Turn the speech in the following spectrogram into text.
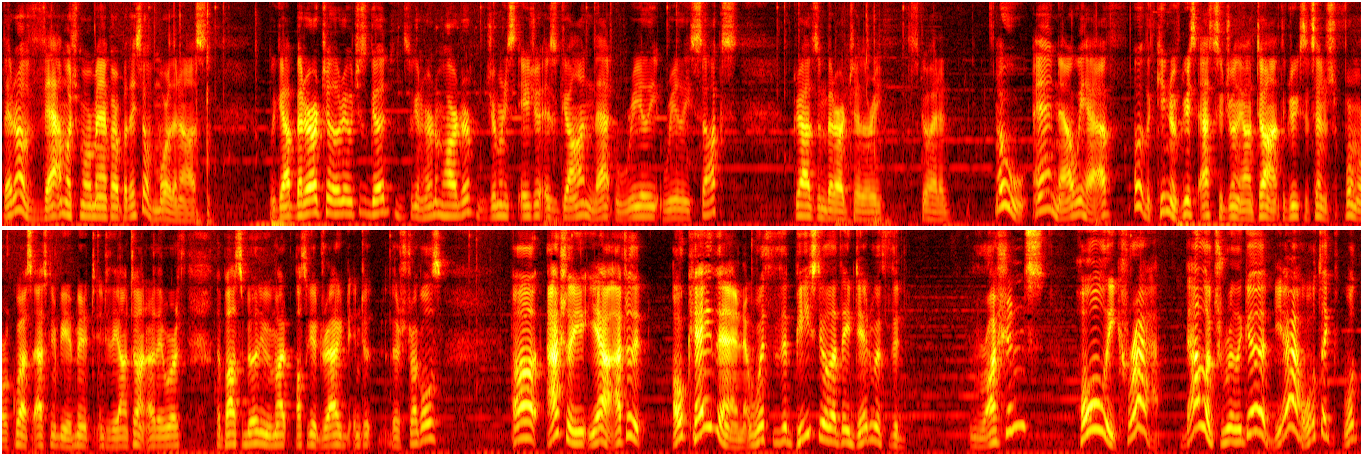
They don't have that much more manpower, but they still have more than us. We got better artillery, which is good, so we can hurt them harder. Germany's Asia is gone. That really, really sucks. Grab some better artillery. Let's go ahead and... Oh, and now we have... Oh, the Kingdom of Greece asks to join the Entente. The Greeks have sent a formal requests asking to be admitted into the Entente. Are they worth the possibility we might also get dragged into their struggles? Uh, actually, yeah, after the... Okay, then. With the peace deal that they did with the Russians? Holy crap. That looks really good. Yeah, we'll take... We'll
